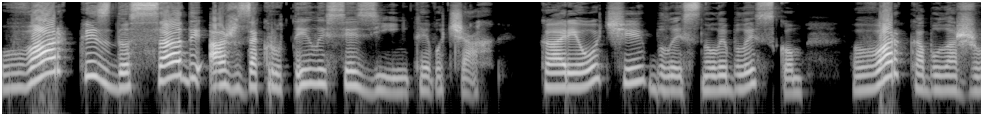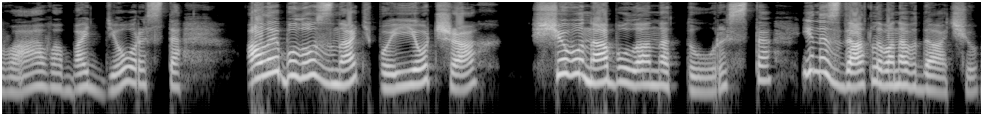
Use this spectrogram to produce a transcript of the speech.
Варки з досади аж закрутилися зіньки в очах. Карі очі блиснули блиском. Варка була жвава, бадьориста, але було знать по її очах, що вона була натуриста і нездатлива на вдачу,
